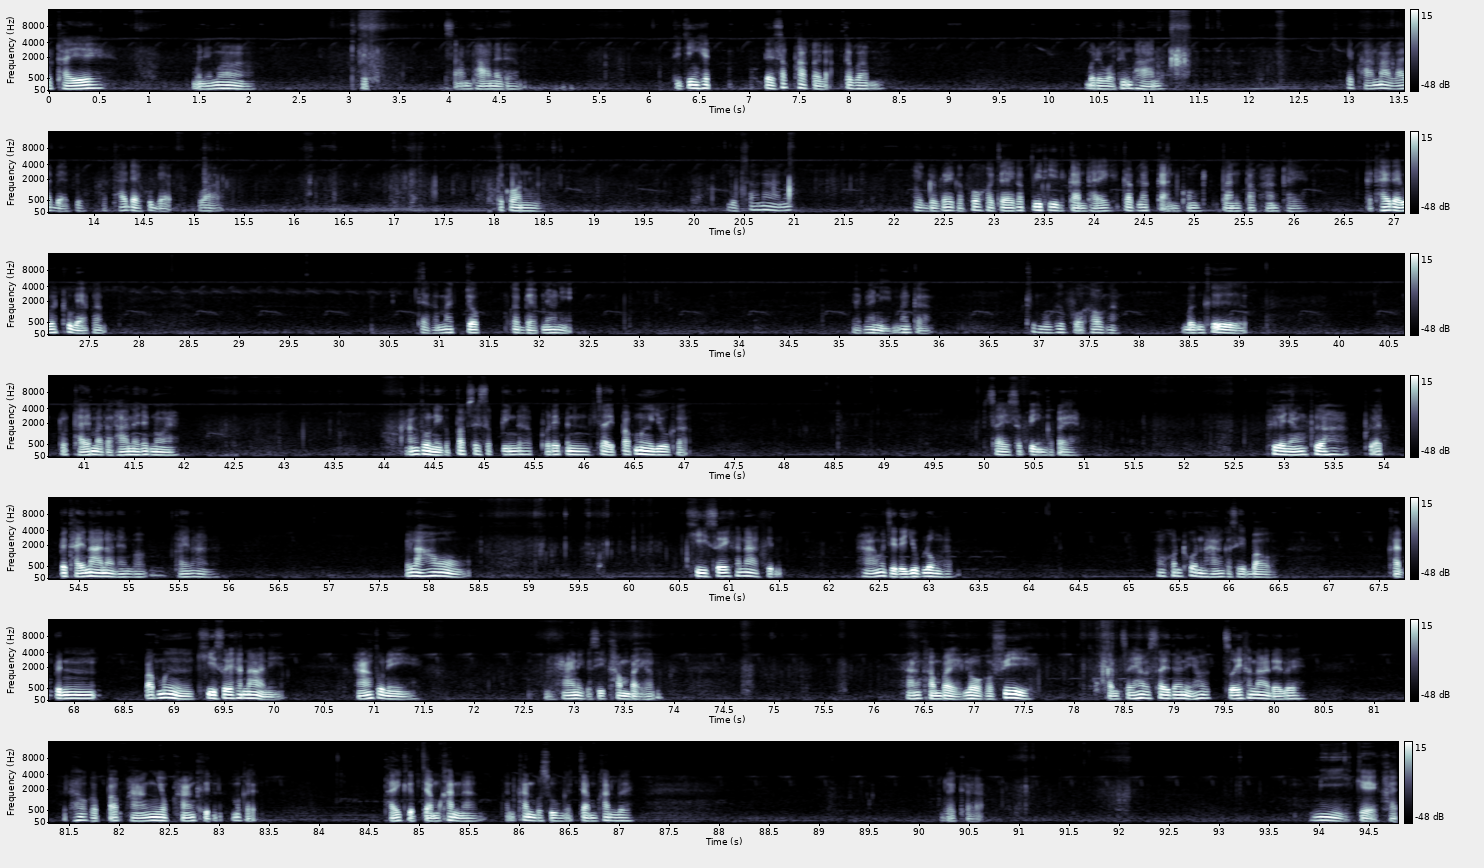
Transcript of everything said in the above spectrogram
รถไถเหมือนนี้มาเฮ็ดสามพานเลยเดิมที่จริงเฮ็ดได้สักพักเลยล่ะ แต่ว่าบริวาถึงพานเฮ็ดพานมาหลายแบบอยู่ใช้ได้คู่แบบว่าต่ก่อนลูกสาหน้าเนาะเห็นแบบได้กับพวกเข้าใจกับวิธีการไถกับหลักการของการปรับหางไถก็ไถได้เบิดทุแบบครับ แต่ก็มาจบกับแบบแนวนี้ แบบแนวนี้มันก็คือมูคือผัวเข้าครับเบิ้งคือรถไถมาตรฐานในจักหน่อยหางตัวนี้ก็ปรับใส่สปริงนะครับพอได้เป็นใส่ปรับมืออยู่กับใส่สปริงเข้าไป เพื่อยังเพื่อเพื่อไปไถนาเนาะเห็นบ่ไถนานะเวลาเฮา ขี่เซยข้างหน้าขึ้น หางมันจะได้ยุบลงครับเฮาคอนโทรลหางก็สิเบา ขันเป็นปรับมือขี่เซยข้างหน้านี่ หางตัวนี้ หางนี่ก็สิคำไปครับ หางคำไปโลกาฟรีขันใส่เฮาใส่ตัวนี้เฮาเสยข้างหน้าได้เลยแล้วเฮาก็ปรับหางยกหางขึ้นมันก็ไถเกือบจำขั้นนะครับคันขั้นบสูงก็จำขั้นเลย แล้วก็ มีแก้ไข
